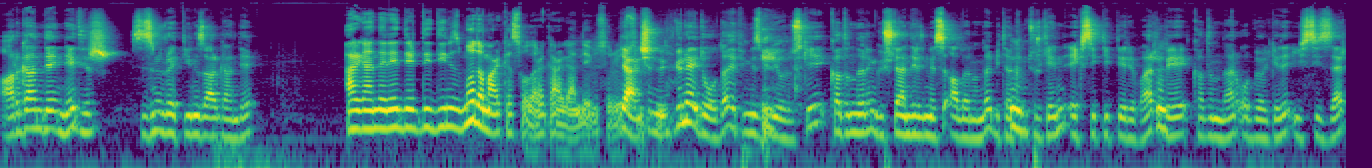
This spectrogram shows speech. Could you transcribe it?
Argande nedir? Sizin ürettiğiniz Argande. Argande nedir dediğiniz moda markası olarak Argande'yi mi soruyorsunuz? Yani şimdi Güneydoğu'da hepimiz biliyoruz ki kadınların güçlendirilmesi alanında bir takım Türkiye'nin eksiklikleri var ve kadınlar o bölgede işsizler.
